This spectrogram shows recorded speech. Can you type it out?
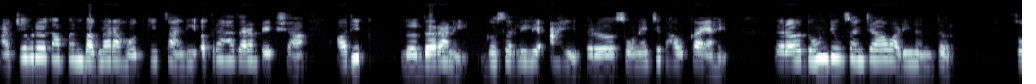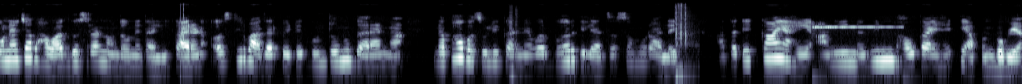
आजच्या व्हिडिओत आपण बघणार आहोत की चांदी अकरा हजारांपेक्षा अधिक दराने घसरलेली आहे. तर सोन्याचे भाव काय आहेत? तर दोन दिवसांच्या वाढीनंतर सोन्याच्या भावात घसरण नोंदवण्यात आली. कारण अस्थिर बाजारपेठेत गुंतवणूकदारांना नफा वसुली करण्यावर भर दिल्याचं समोर आलंय. आता ते काय आहे आणि नवीन भाव काय आहे ते आपण बघूया.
